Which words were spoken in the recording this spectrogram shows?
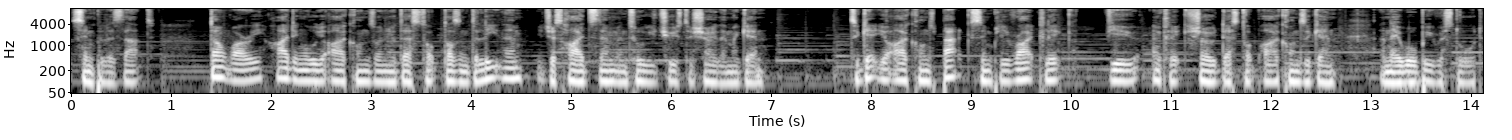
Simple as that. Don't worry, hiding all your icons on your desktop doesn't delete them, it just hides them until you choose to show them again. To get your icons back, simply right click, view and click show desktop icons again and they will be restored.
